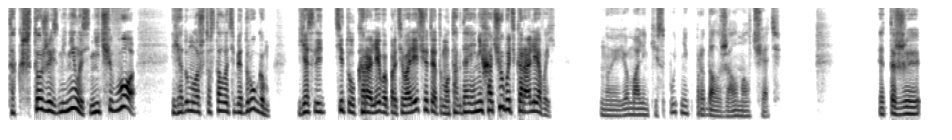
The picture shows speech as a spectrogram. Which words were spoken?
«Так что же изменилось? Ничего! Я думала, что стала тебе другом. Если титул королевы противоречит этому, тогда я не хочу быть королевой!» Но ее маленький спутник продолжал молчать. Это же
